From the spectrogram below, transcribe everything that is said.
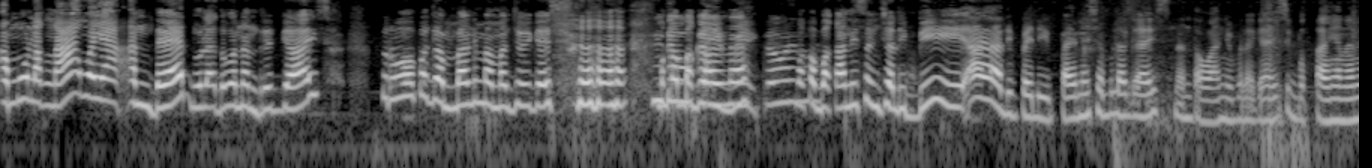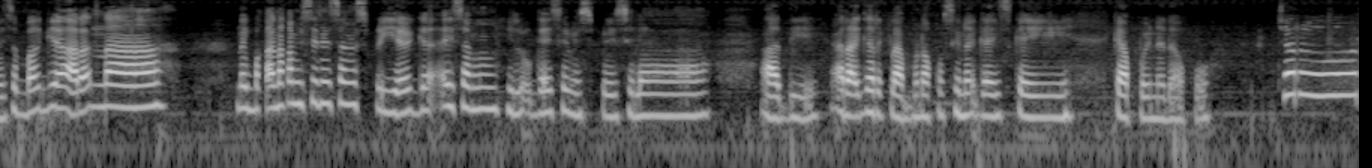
Amo lang na waya undead, wala daw 100 guys. Pero pagambal ni Mama Joy guys. makabakal na. Makabaka ni San Jollibee. Ah, lipay-lipay na siya bala guys. Nantawan niyo bala guys. Ibutangan na ni sa bagyaran na. Nagbaka na kami sila isang sprayer. Ay, isang hilo guys. Kami spray sila. Adi. Araga reklamo na ko sina guys kay kapoy na daw ko. Charot!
